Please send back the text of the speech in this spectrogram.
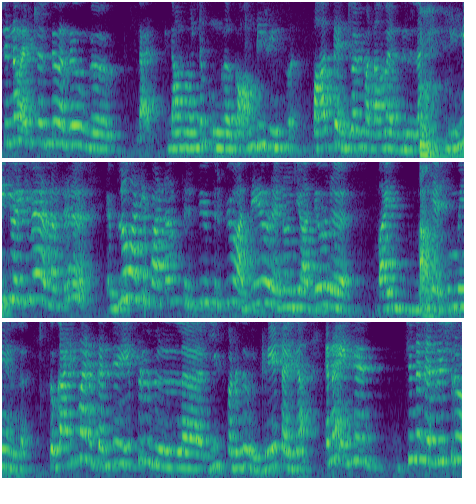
சின்ன வயசுல இருந்து வந்து உங்க நா- நாங்க வந்து உங்க காமெடி சீன்ஸ் பார்த்து என்ஜாய் பண்ணாம இருந்ததில்ல இன்னைக்கு வரைக்குமே அது வந்து எவ்வளவு வாட்டி பார்த்தாலும் திருப்பியும் திருப்பியும் அதே ஒரு எனர்ஜி அதே ஒரு வைப் எப்பவுமே இருக்கு. ஸோ கண்டிப்பா எனக்கு தெரிஞ்ச ஏப்ரல்ல ரிலீஸ் பண்ணது ஒரு கிரேட் ஐடியா ஏன்னா எங்க சின்ன ஜெனரேஷனும்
